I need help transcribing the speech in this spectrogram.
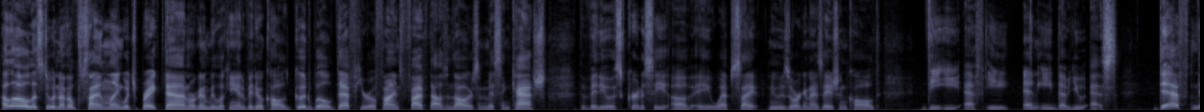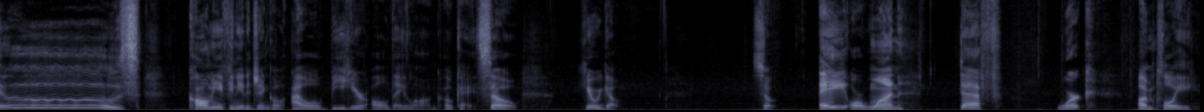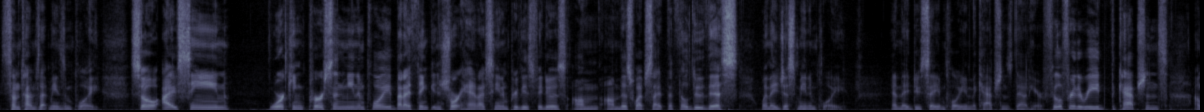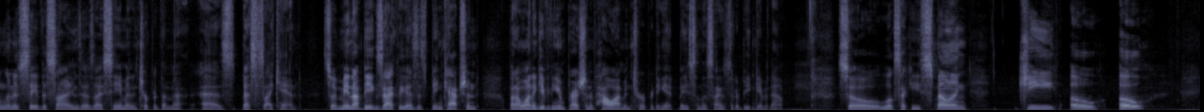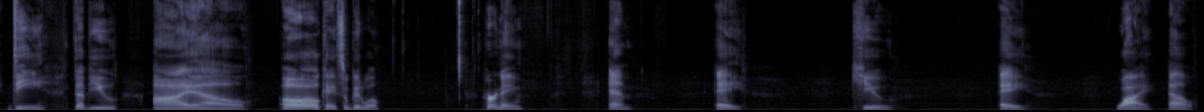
Hello, let's do another sign language breakdown. We're going to be looking at a video called Goodwill Deaf Hero Finds $5,000 in Missing Cash. The video is courtesy of a website news organization called D-E-F-E-N-E-W-S. Deaf News! Call me if you need a jingle. I will be here all day long. Okay, so here we go. So, A or one, deaf, work, employee. Sometimes that means employee. So I've seen working person mean employee, but I think in shorthand I've seen in previous videos on on this website that they'll do this when they just mean employee. And they do say employee in the captions down here. Feel free to read the captions. I'm going to say the signs as I see them and interpret them as best as I can. So it may not be exactly as it's being captioned, but I want to give you the impression of how I'm interpreting it based on the signs that are being given out. So looks like he's spelling G O O D W I L. Oh, okay, so Goodwill. Her name M A Q A Y L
